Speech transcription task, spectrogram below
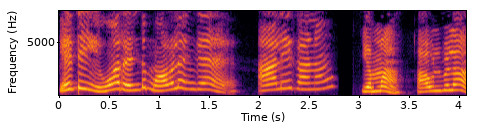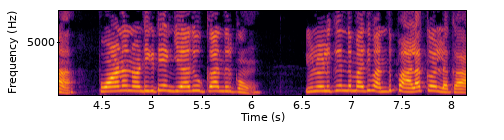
ஏட்டி ஓ ரெண்டு மவள எங்க? ஆளே காணோம். ஏம்மா அவள்வளா போன நோண்டிக்கிட்டு எங்கேயாவது உட்காந்துருக்கும் இவளுக்கு இந்த மாதிரி வந்து பழக்கம் இல்லக்கா.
